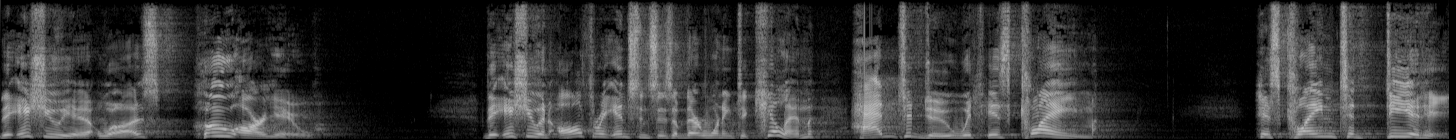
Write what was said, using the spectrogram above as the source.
The issue was, who are you? The issue in all three instances of their wanting to kill him had to do with his claim, his claim to deity.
